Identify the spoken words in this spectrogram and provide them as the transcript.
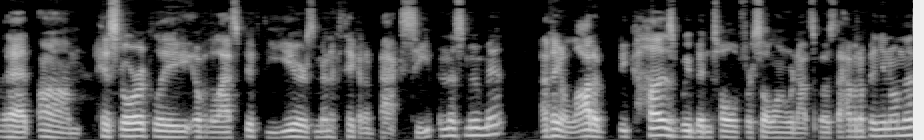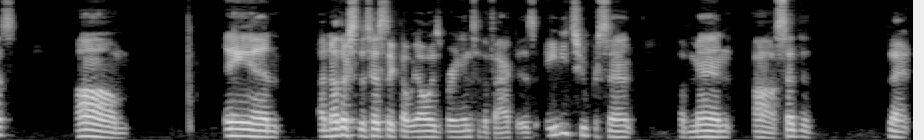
That um, historically, over the last 50 years, men have taken a back seat in this movement. I think a lot of because we've been told for so long we're not supposed to have an opinion on this. Um, and another statistic that we always bring into the fact is 82% of men uh, said that that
